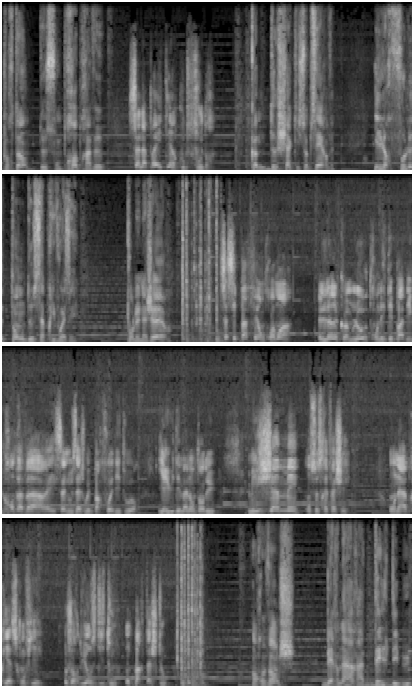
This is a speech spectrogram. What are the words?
Pourtant, de son propre aveu, Ça n'a pas été un coup de foudre. comme deux chats qui s'observent, il leur faut le temps de s'apprivoiser. Pour le nageur, Ça s'est pas fait en trois mois. L'un comme l'autre, on n'était pas des grands bavards et ça nous a joué parfois des tours. Il y a eu des malentendus. Mais jamais on se serait fâché. On a appris à se confier. Aujourd'hui, on se dit tout, on partage tout. en revanche, Bernard a dès le début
